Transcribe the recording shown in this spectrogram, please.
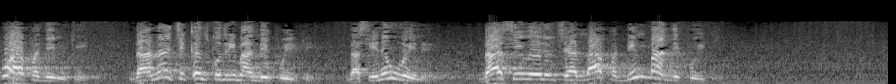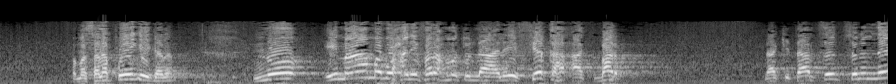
پوهه په دین کې دا نه چې کنز قدری باندې پوي کې دا سینه ویلې دا سی ویلو چې الله په دین باندې پوي کې په مسله پوي کې کنه نو امام ابو حنیفه رحمت الله علیه فقه اکبر دا کتاب څه نوم دی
